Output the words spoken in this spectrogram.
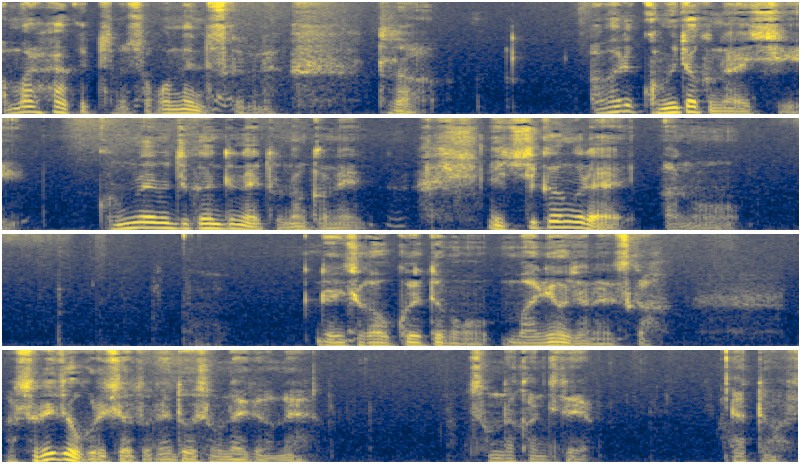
あんまり早く行ってもしょうがないんですけどね。ただあまり混みたくないしこのぐらいの時間でないとなんかね1時間ぐらいあの電車が遅れても間に合うじゃないですか、あそれ以上遅れちゃうとねどうしようもないけどね。そんな感じでやってます。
